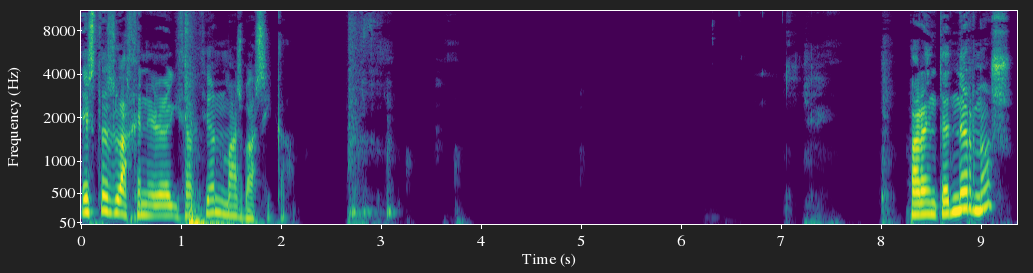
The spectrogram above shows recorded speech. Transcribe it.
esta es la generalización más básica. Para entendernos,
